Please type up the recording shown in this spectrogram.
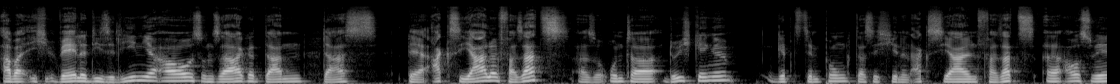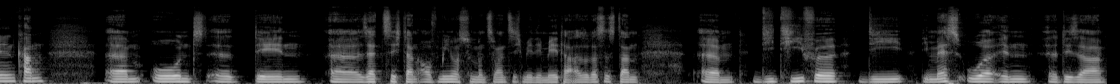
Aber ich wähle diese Linie aus und sage dann, dass der axiale Versatz, also unter Durchgänge, gibt es den Punkt, dass ich hier einen axialen Versatz äh, auswählen kann. Ähm, und äh, den äh, setze ich dann auf minus 25 mm. Also das ist dann ähm, die Tiefe, die die Messuhr in äh, dieser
